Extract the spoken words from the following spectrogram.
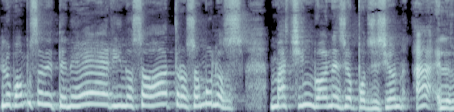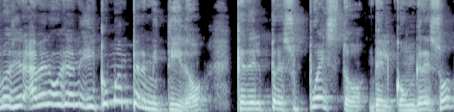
lo vamos a detener y nosotros somos los más chingones de oposición. Ah, les voy a decir, a ver, oigan, ¿y cómo han permitido que del presupuesto del Congreso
